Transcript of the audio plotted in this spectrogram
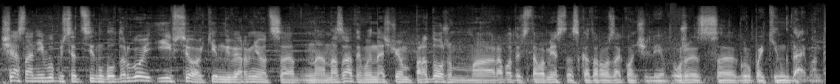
Сейчас они выпустят сингл другой, и все, Кинг вернется на- назад, и мы начнем, продолжим э, работать с того места, с которого закончили уже с э, группой King Diamond.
